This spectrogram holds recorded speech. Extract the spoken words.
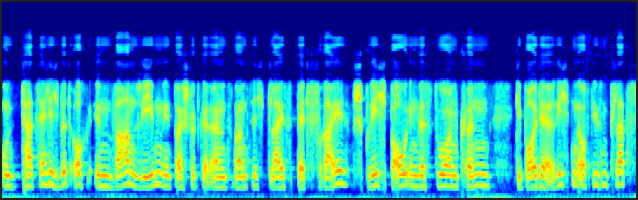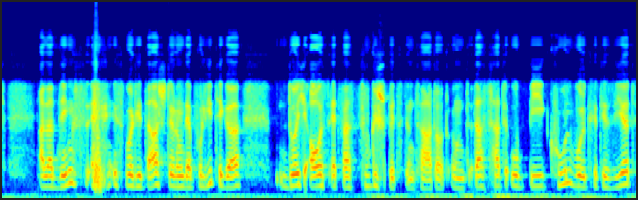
Und tatsächlich wird auch im wahren Leben bei Stuttgart 21 Gleisbett frei, sprich Bauinvestoren Investoren können Gebäude errichten auf diesem Platz. Allerdings ist wohl die Darstellung der Politiker durchaus etwas zugespitzt im Tatort. Und das hat OB Kuhn wohl kritisiert,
